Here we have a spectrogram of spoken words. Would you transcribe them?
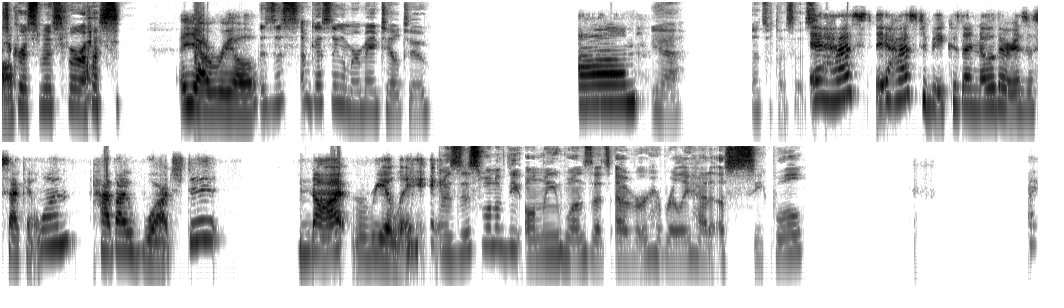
perfect. Christmas for us. Yeah, real. Is this, I'm guessing, a mermaid tale too? Um, Yeah. That's what that says. it has it has to be because I know there is a second one. Have I watched it? Not really. Is this one of the only ones that's ever really had a sequel? I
